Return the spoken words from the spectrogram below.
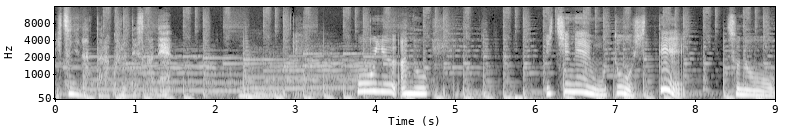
いつになったら来るんですかね。うん。こういうあの1年を通してその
